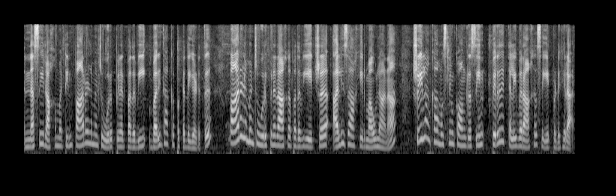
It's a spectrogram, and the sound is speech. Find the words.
நசீர் அகமட்டின் பாராளுமன்ற உறுப்பினர் பதவி வரிதாக்கப்பட்டதை அடுத்து பாராளுமன்ற உறுப்பினராக பதவியேற்ற அலி ஜாகிர் மௌலானா ஸ்ரீலங்கா முஸ்லிம் காங்கிரசின் பிரதி தலைவராக செயற்படுகிறார்.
